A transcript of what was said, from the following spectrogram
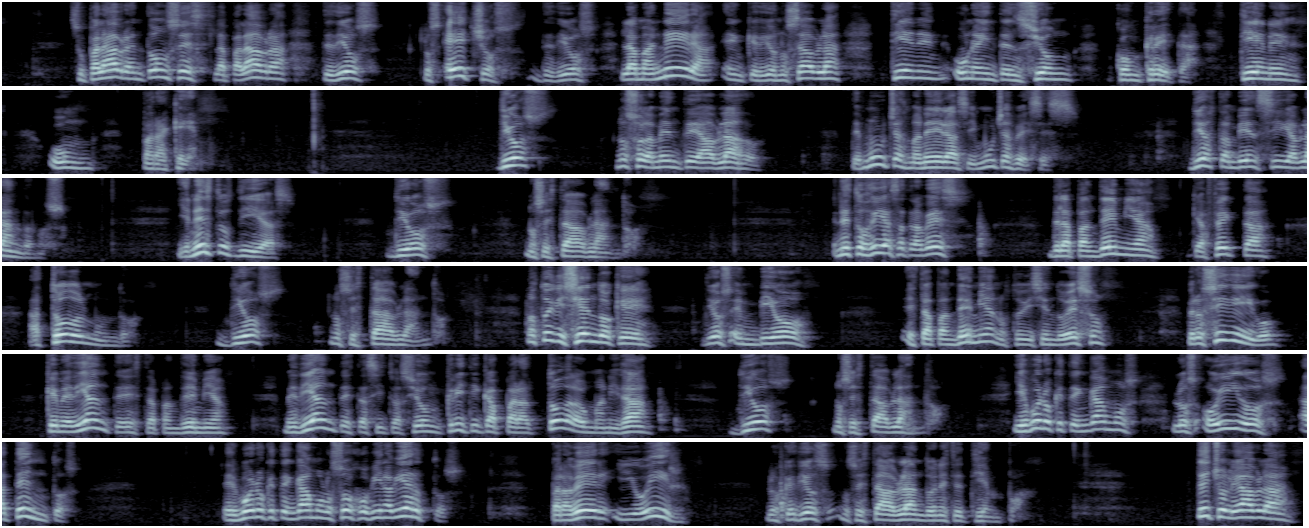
Su palabra entonces, la palabra de Dios, los hechos de Dios, la manera en que Dios nos habla, tienen una intención concreta, tienen un para qué. Dios no solamente ha hablado de muchas maneras y muchas veces, Dios también sigue hablándonos. Y en estos días, Dios nos está hablando. En estos días, a través de la pandemia que afecta a todo el mundo, Dios nos está hablando. No estoy diciendo que Dios envió esta pandemia, no estoy diciendo eso, pero sí digo que mediante esta pandemia, mediante esta situación crítica para toda la humanidad, Dios nos está hablando. Y es bueno que tengamos los oídos atentos. Es bueno que tengamos los ojos bien abiertos para ver y oír lo que Dios nos está hablando en este tiempo. De hecho, le habla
